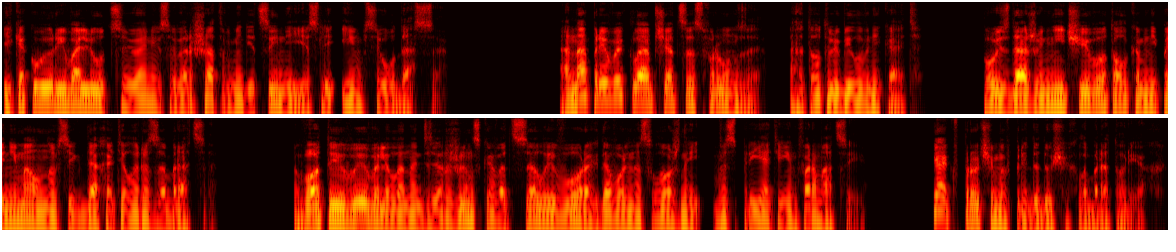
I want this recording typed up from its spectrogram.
и какую революцию они совершат в медицине, если им все удастся. Она привыкла общаться с Фрунзе, а тот любил вникать. Пусть даже ничего толком не понимал, но всегда хотел разобраться. Вот и вывалила на Дзержинского целый ворох довольно сложной восприятия информации. Как, впрочем, и в предыдущих лабораториях.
